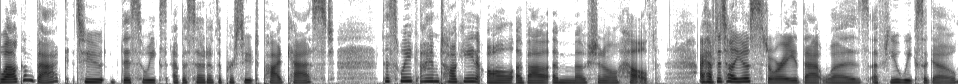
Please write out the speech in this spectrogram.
Welcome back to this week's episode of the Pursuit Podcast. This week I am talking all about emotional health. I have to tell you a story that was a few weeks ago.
